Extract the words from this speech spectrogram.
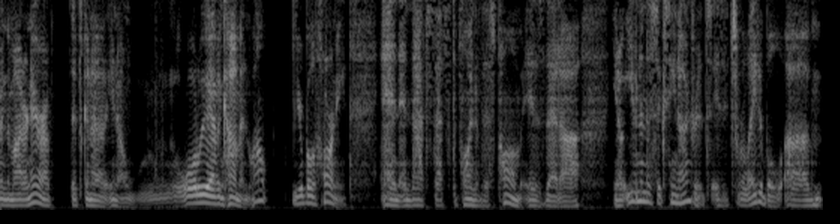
in the modern era? that's gonna, you know, what do we have in common? Well, you're both horny. And and that's that's the point of this poem is that uh, you know, even in the 1600s, it's relatable. Um,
